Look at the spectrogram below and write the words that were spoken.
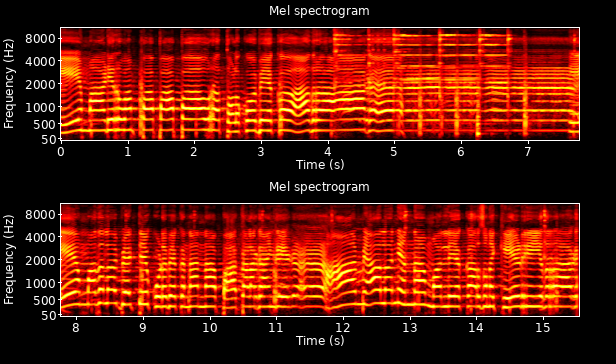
ಏ ಮಾಡಿರುವಪ್ಪ ಪಾಪ ಅವ್ರ ತೊಳ್ಕೋಬೇಕು ಆಗ ಏ ಮೊದಲ ಬೆಟ್ಟಿ ಕೊಡ್ಬೇಕು ನನ್ನ ಪಾತಾಳ ಗಂಗೆ. ಆಮ್ಯಾಲ ನಿನ್ನ ಮಲ್ಲಿಕಾರ್ಜುನ ಕೇಳ್ರಿ ಇದ್ರಾಗ.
